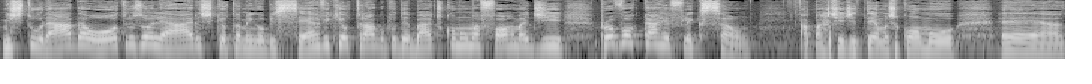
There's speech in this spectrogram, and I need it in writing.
misturada a outros olhares que eu também observo e que eu trago para o debate como uma forma de provocar reflexão a partir de temas como é,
